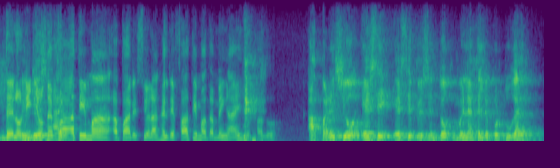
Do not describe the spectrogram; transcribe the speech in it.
De los niños de Fátima, apareció el ángel de Fátima también a ellos. Apareció, él se, él se presentó como el ángel de Portugal.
